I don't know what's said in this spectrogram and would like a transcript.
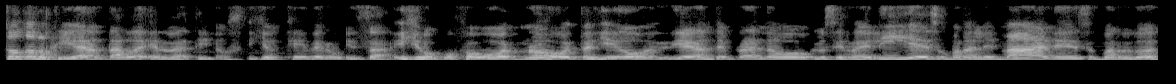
todos los que llegaron tarde eran latinos. Y yo, qué vergüenza. Y yo, por favor, no. Entonces llegó, llegaron temprano los israelíes, un par de alemanes, un par de,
